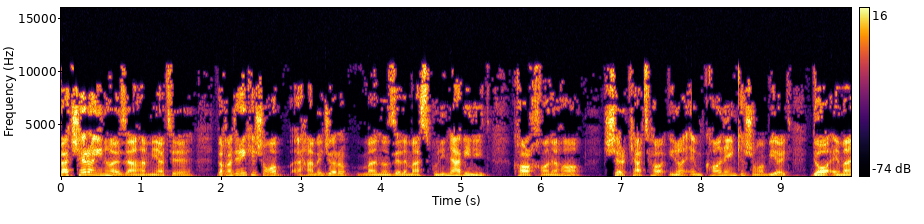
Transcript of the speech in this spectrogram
و چرا این های اهمیته؟ به خاطر اینکه شما همه جا رو منازل مسکونی نبینید. کارخانه ها شرکت ها اینا امکان این که شما بیاید دائما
